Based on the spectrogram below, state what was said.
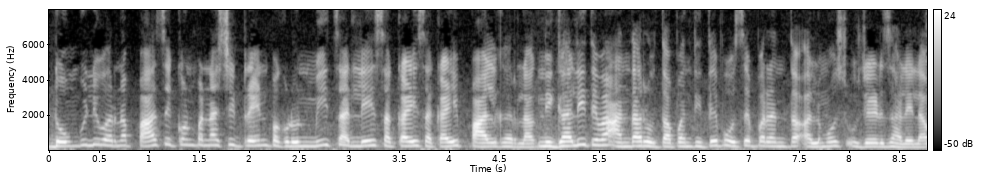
डोंबिवलीवरनं पाच एकोणपन्नासची ट्रेन पकडून मी चालले. सकाळी सकाळी पालघरला. निघाली तेव्हा अंधार होता पण तिथे पोहोचेपर्यंत ऑलमोस्ट उजेड झालेला.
